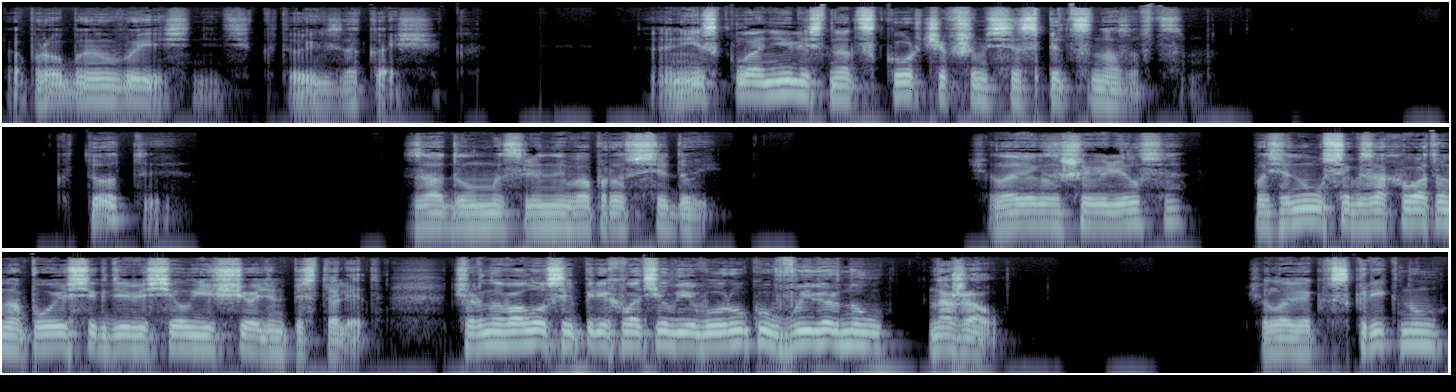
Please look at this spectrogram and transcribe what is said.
Попробуем выяснить, кто их заказчик». Они склонились над скорчившимся спецназовцем. «Кто ты?» — задал мысленный вопрос Седой. Человек зашевелился, потянулся к захвату на поясе, где висел еще один пистолет. Черноволосый перехватил его руку, вывернул, нажал. Человек вскрикнул,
